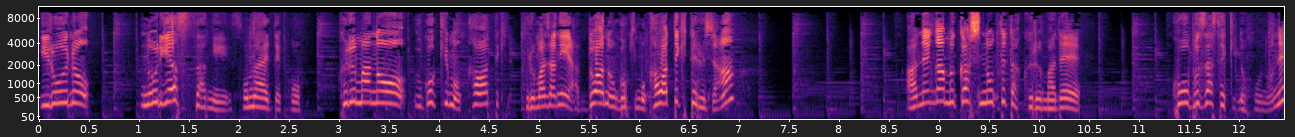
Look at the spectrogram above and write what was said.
いろいろ乗りやすさに備えてこう、車の動きも変わってきて、車じゃねえや、ドアの動きも変わってきてるじゃん姉が昔乗ってた車で、後部座席の方のね、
